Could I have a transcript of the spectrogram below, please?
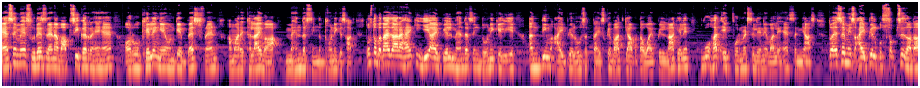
ऐसे में सुरेश रैना वापसी कर रहे हैं और वो खेलेंगे उनके बेस्ट फ्रेंड हमारे थलाइवा महेंद्र सिंह धोनी के साथ। दोस्तों, बताया जा रहा है कि ये आईपीएल महेंद्र सिंह धोनी के लिए अंतिम आईपीएल हो सकता है। इसके बाद क्या पता वो आईपीएल ना खेलें। वो हर एक फॉर्मेट से लेने वाले हैं संन्यास। तो ऐसे में इस आईपीएल को सबसे ज़्यादा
